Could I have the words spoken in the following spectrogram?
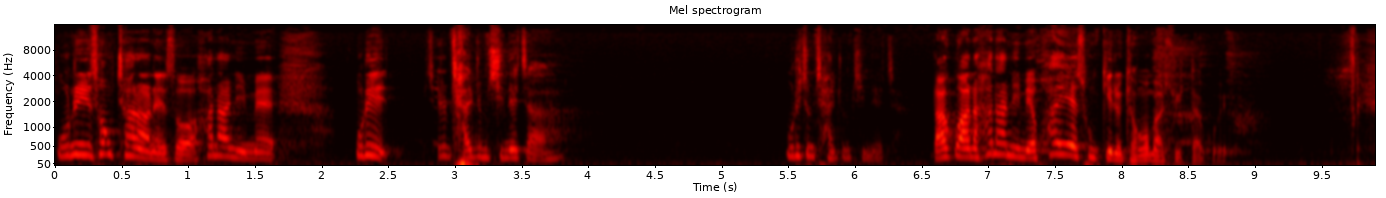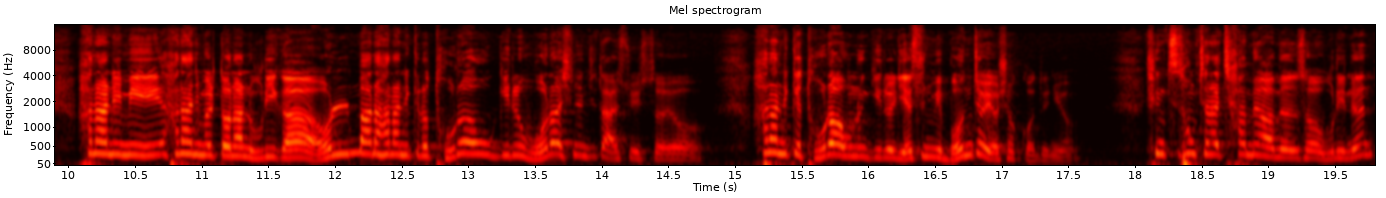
우리 성찬 안에서 하나님의 우리 잘 좀 지내자. 우리 좀잘좀 지내자. 라고 하는 하나님의 화해의 손길을 경험할 수 있다고요. 하나님이 하나님을 떠난 우리가 얼마나 하나님께로 돌아오기를 원하시는지도 알 수 있어요. 하나님께 돌아오는 길을 예수님이 먼저 여셨거든요. 성찬에 참여하면서 우리는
